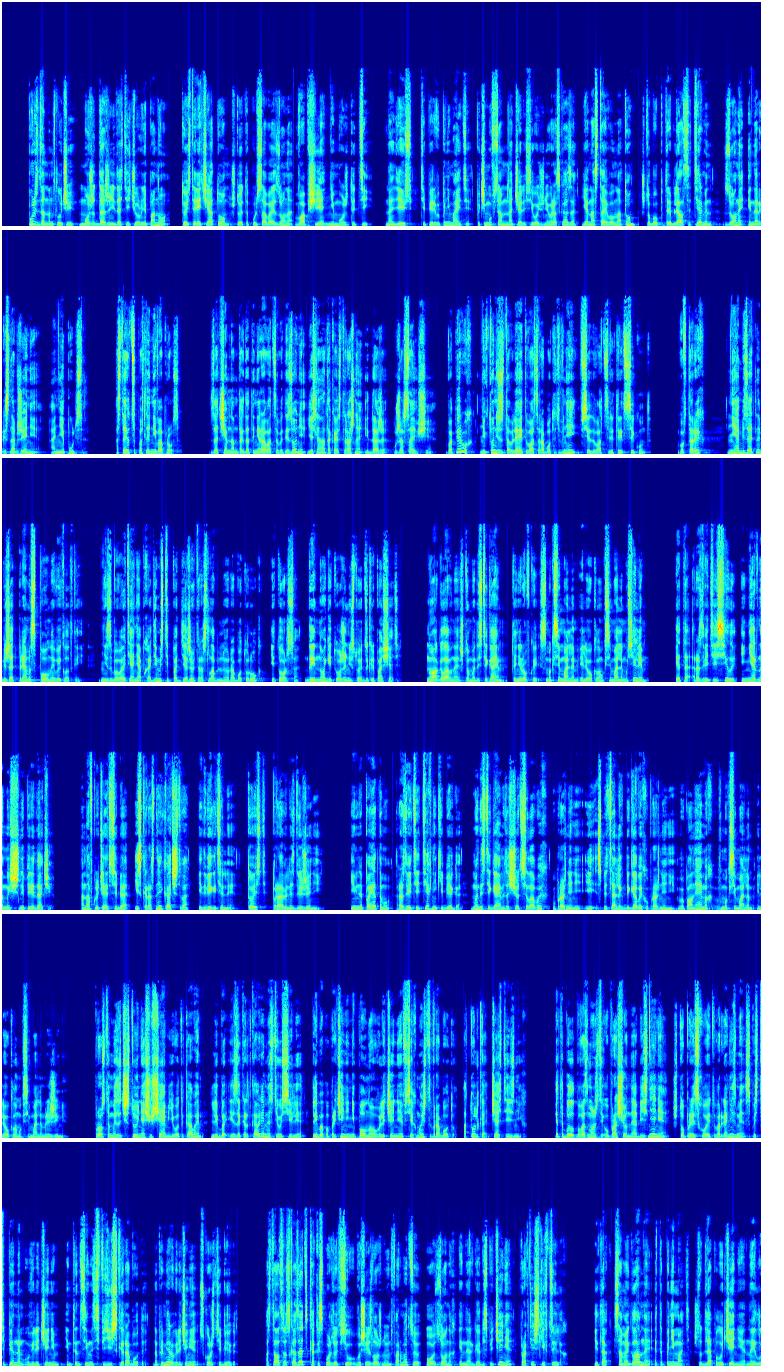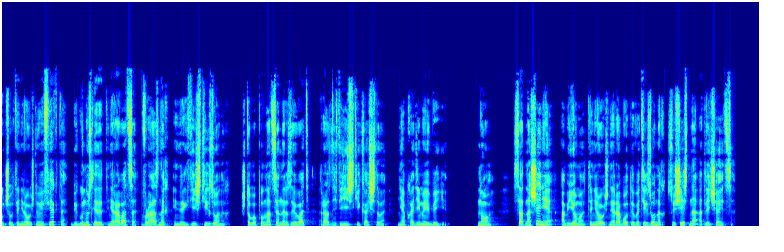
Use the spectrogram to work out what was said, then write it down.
Пульс в данном случае может даже не достичь уровня пано, то есть речи о том, что эта пульсовая зона вообще не может идти. Надеюсь, теперь вы понимаете, почему в самом начале сегодняшнего рассказа я настаивал на том, чтобы употреблялся термин «зоны энергоснабжения», а не пульса. Остается последний вопрос. Зачем нам тогда тренироваться в этой зоне, если она такая страшная и даже ужасающая? Во-первых, никто не заставляет вас работать в ней все 20 или 30 секунд. Во-вторых, не обязательно бежать прямо с полной выкладкой. Не забывайте о необходимости поддерживать расслабленную работу рук и торса, да и ноги тоже не стоит закрепощать. Ну а главное, что мы достигаем тренировкой с максимальным или около максимальным усилием, это развитие силы и нервно-мышечной передачи, она включает в себя и скоростные качества, и двигательные, то есть правильность движений. Именно поэтому развитие техники бега мы достигаем за счет силовых упражнений и специальных беговых упражнений, выполняемых в максимальном или около максимальном режиме. Просто мы зачастую не ощущаем его таковым, либо из-за кратковременности усилия, либо по причине неполного вовлечения всех мышц в работу, а только части из них. Это было по возможности упрощенное объяснение, что происходит в организме с постепенным увеличением интенсивности физической работы, например, увеличение скорости бега. Осталось рассказать, как использовать всю вышеизложенную информацию о зонах энергообеспечения в практических целях. Итак, самое главное – это понимать, что для получения наилучшего тренировочного эффекта бегуну следует тренироваться в разных энергетических зонах, чтобы полноценно развивать разные физические качества, необходимые в беге. Но Соотношение объема тренировочной работы в этих зонах существенно отличается.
